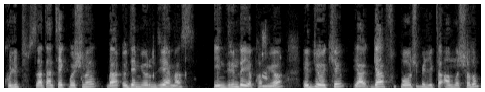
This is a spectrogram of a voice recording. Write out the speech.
Kulüp zaten tek başına ben ödemiyorum diyemez. İndirim de yapamıyor. Ve diyor ki ya gel futbolcu birlikte anlaşalım.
